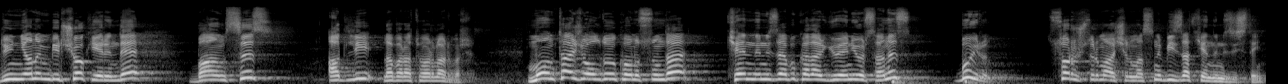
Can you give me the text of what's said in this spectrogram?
dünyanın birçok yerinde bağımsız adli laboratuvarlar var. Montaj olduğu konusunda kendinize bu kadar güveniyorsanız buyurun soruşturma açılmasını bizzat kendiniz isteyin.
